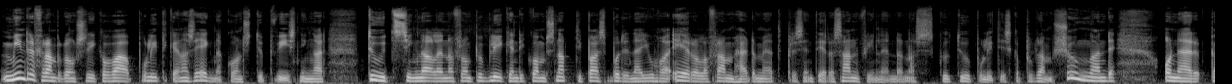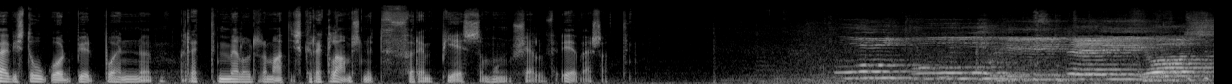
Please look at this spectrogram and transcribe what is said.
Mindre framgångsrika var politikernas egna konstuppvisningar. Tutsignalerna från publiken de kom snabbt till pass både när Juha Eerola framhärdade med att presentera Sannfinländarnas kulturpolitiska program sjungande och när Päivi Stogård bjöd på en rätt melodramatisk reklamsnutt för en pjäs som hon själv översatt. Ja, det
